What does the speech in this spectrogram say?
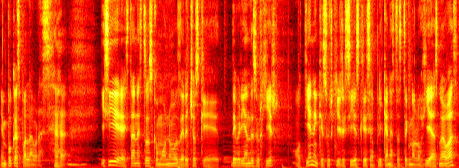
en pocas palabras. y sí, están estos como nuevos derechos que deberían de surgir o tienen que surgir si es que se aplican estas tecnologías nuevas,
